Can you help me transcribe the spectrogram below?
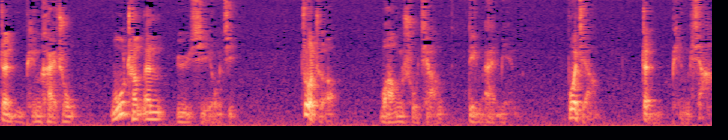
镇平害书，吴承恩与《西游记》，作者王树强、丁爱民，播讲镇平侠。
